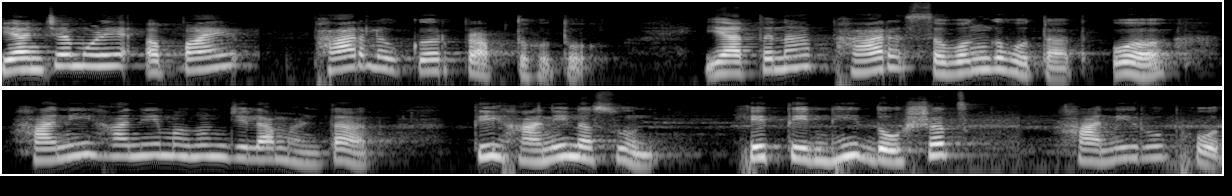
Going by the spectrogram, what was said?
यांच्यामुळे अपाय फार लवकर प्राप्त होतो. यातना फार सवंग होतात व हानी हानी म्हणून जिला म्हणतात ती हानी नसून हे तिन्ही दोषच हानीरूप होत.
